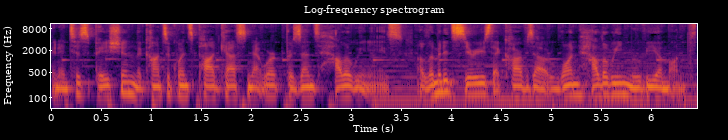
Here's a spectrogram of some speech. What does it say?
In anticipation, the Consequence Podcast Network presents Halloweenies, a limited series that carves out one Halloween movie a month,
